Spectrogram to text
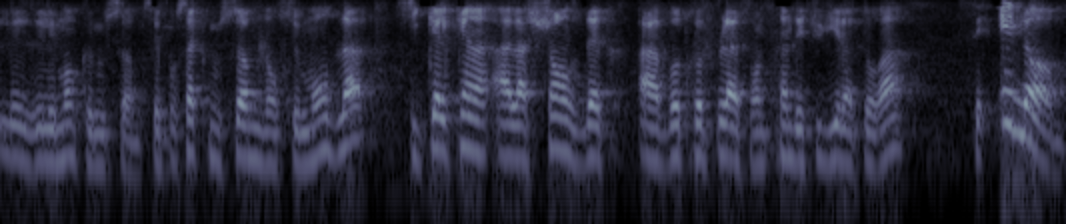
les éléments que nous sommes. C'est pour ça que nous sommes dans ce monde-là. Si quelqu'un a la chance d'être à votre place en train d'étudier la Torah, c'est énorme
